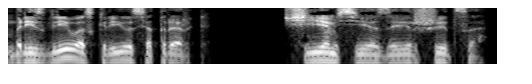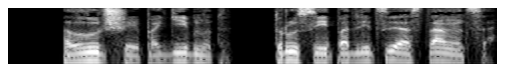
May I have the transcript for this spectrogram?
Брезгливо скривился Трерк. Чем сие завершится? Лучшие погибнут, трусы и подлецы останутся.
